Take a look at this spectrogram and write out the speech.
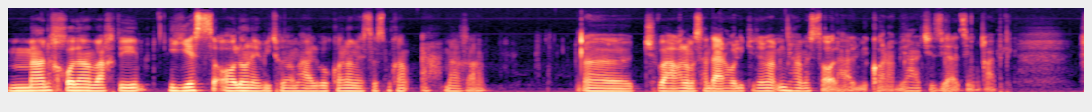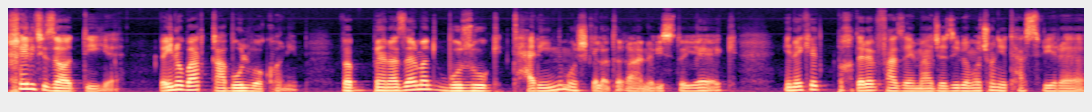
من خودم وقتی یه سوالو نمی‌تونم حل بکنم احساس می‌کنم احمقم. و حالا مثلا در حالی که این همه سال حل می‌کنم یا هر چیزی از این قبیل. خیلی چیز عادیه و اینو باید قبول بکنیم. و به نظر من بزرگترین مشکلات قرن 21 اینه که به خاطر فضای مجازی به ما چون یه تصویر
